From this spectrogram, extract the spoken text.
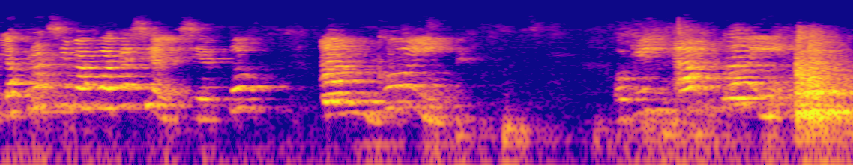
Las próximas vacaciones, ¿cierto? I'm going. ¿Ok? I'm going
